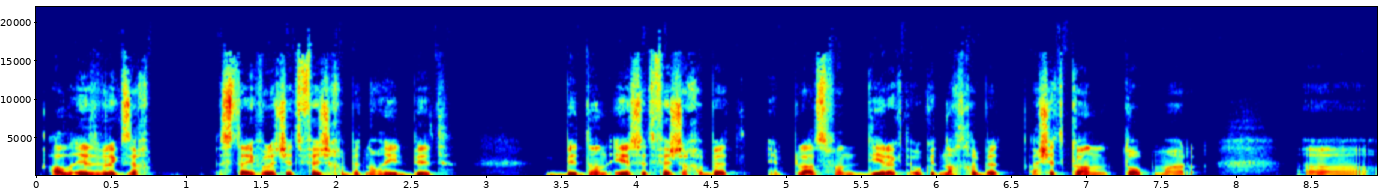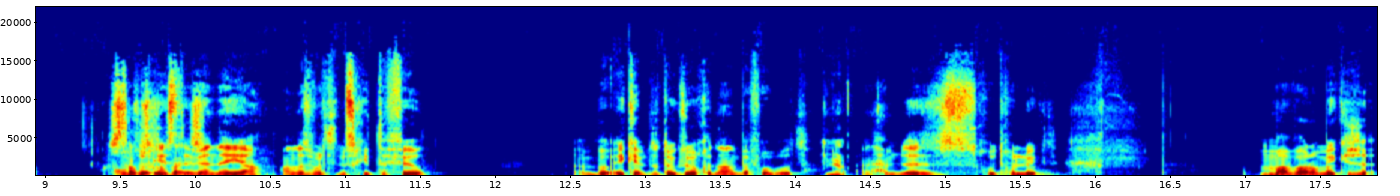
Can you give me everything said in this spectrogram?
allereerst wil ik zeggen, stel je voor dat je het Fajr-gebed nog niet bidt. Bid dan eerst het Fajr-gebed in plaats van direct ook het nachtgebed. Als je het kan, top, maar uh, om zo eerst te wennen, ja. Anders wordt het misschien te veel. Ik heb dat ook zo gedaan bijvoorbeeld. Ja. Alhamdulillah, is goed gelukt. Maar waarom ik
